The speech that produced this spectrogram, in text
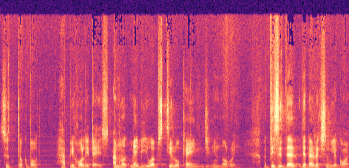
So talk about happy holidays. I'm not, maybe you are still okay in, in Norway, but this is the, the direction we are going.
